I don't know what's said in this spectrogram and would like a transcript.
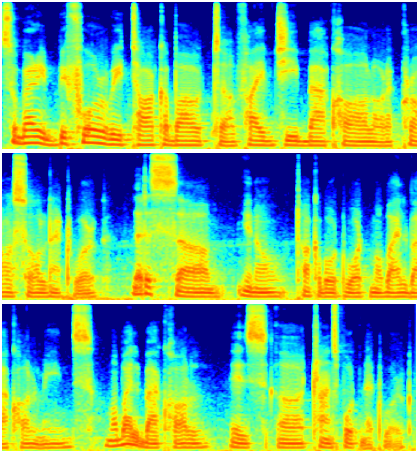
So, Barry, before we talk about uh, 5G backhaul or a cross-haul network, let us, um, you know, talk about what mobile backhaul means. Mobile backhaul is a transport network.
